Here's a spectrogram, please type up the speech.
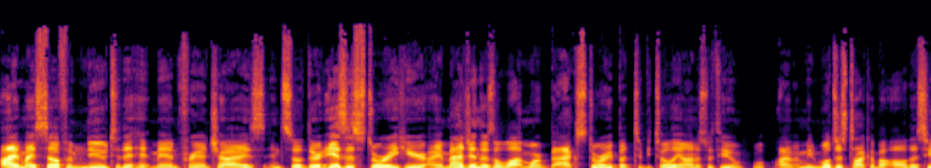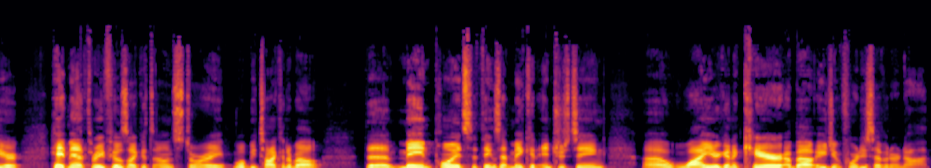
I myself am new to the Hitman franchise, and so there is a story here. I imagine there's a lot more backstory, but to be totally honest with you, I mean, we'll just talk about all this here. Hitman 3 feels like its own story. We'll be talking about the main points, the things that make it interesting, uh, why you're going to care about Agent 47 or not.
